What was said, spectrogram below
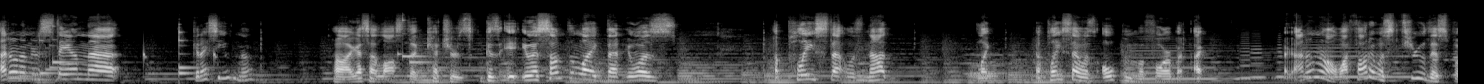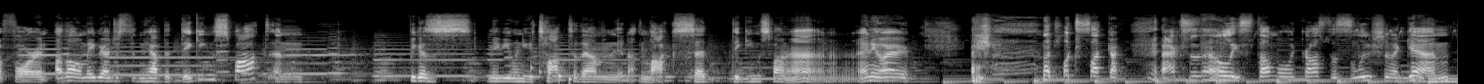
I don't understand that. Can I see you? No. Oh, I guess I lost the catchers because it, it was something like that. It was a place that was not like a place that was open before, but I. I don't know. I thought it was through this before, and although maybe I just didn't have the digging spot, and because maybe when you talk to them, it unlocks said digging spot. Uh, anyway, it looks like I accidentally stumbled across the solution again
